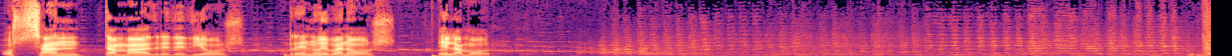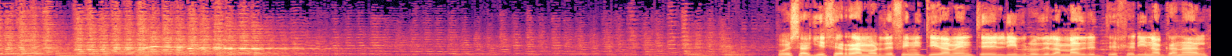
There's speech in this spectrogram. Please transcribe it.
Oh Santa Madre de Dios, renuévanos el amor. Pues aquí cerramos definitivamente el libro de la Madre Tejerina Canal,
